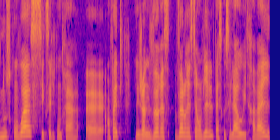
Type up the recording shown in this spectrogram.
Nous, ce qu'on voit, c'est que c'est le contraire. en fait, les jeunes veulent, rester en ville parce que c'est là où ils travaillent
